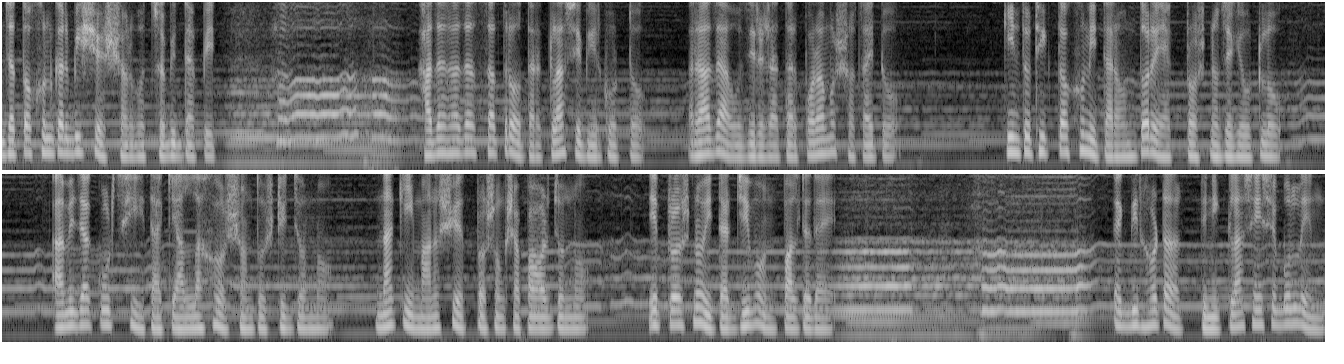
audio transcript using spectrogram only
যা তখনকার বিশ্বের সর্বোচ্চ বিদ্যাপীঠ। হাজার হাজার ছাত্র তার ক্লাসে ভিড় করত। রাজা উজিরেরা তার পরামর্শ চাইত। কিন্তু ঠিক তখনই তার অন্তরে এক প্রশ্ন জেগে উঠল, আমি যা করছি তা কি আল্লাহর সন্তুষ্টির জন্য, নাকি মানুষের প্রশংসা পাওয়ার জন্য? এ প্রশ্নই তার জীবন পাল্টে দেয়। একদিন হঠাৎ তিনি ক্লাসে এসে বললেন,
